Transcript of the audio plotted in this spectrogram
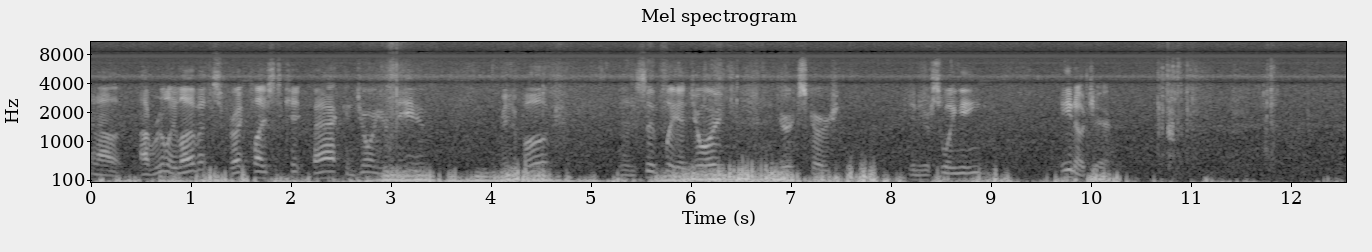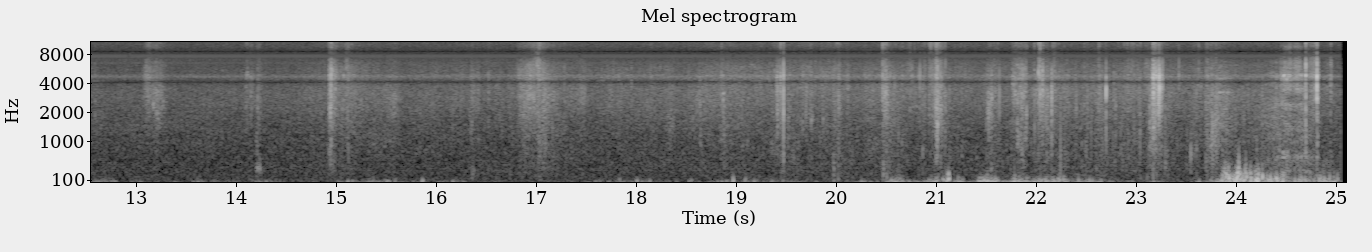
and I, I really love it. It's a great place to kick back, enjoy your view, read a book, and simply enjoy your excursion in your swinging Eno chair.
